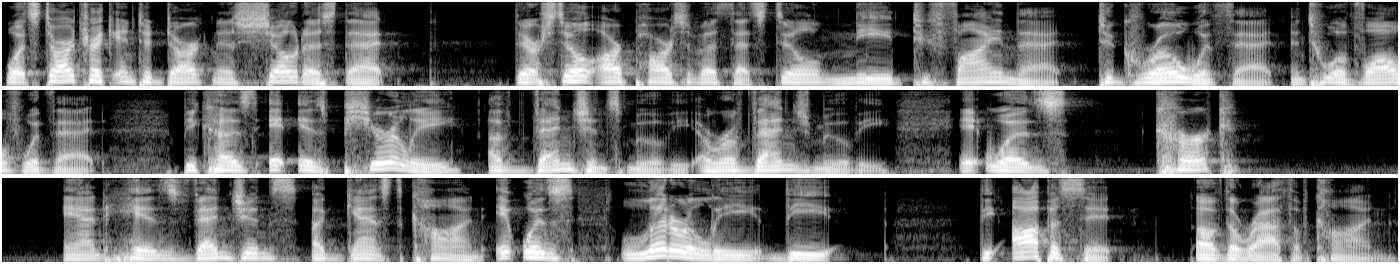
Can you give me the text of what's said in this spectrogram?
what Star Trek Into Darkness showed us that there still are parts of us that still need to find that, to grow with that, and to evolve with that, because it is purely a vengeance movie, a revenge movie. It was Kirk and his vengeance against Khan. It was literally the the opposite of the wrath of Khan.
